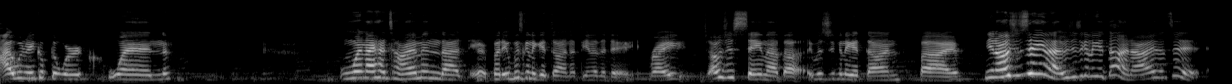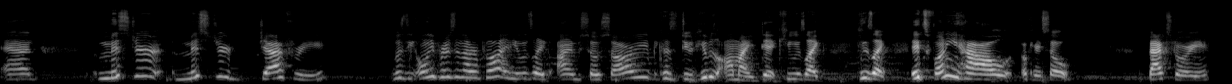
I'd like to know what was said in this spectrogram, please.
I would make up the work when when I had time and that but it was to get done at the end of the day, right? I was just saying that that it was just to get done by, you know, I was just saying that it was just to get done, all right? That's it. And Mr. Mr. Jaffrey was the only person that replied. And he was like, "I'm so sorry," because dude, he was on my dick. He was like, he was like, "It's funny how." Okay, so backstory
